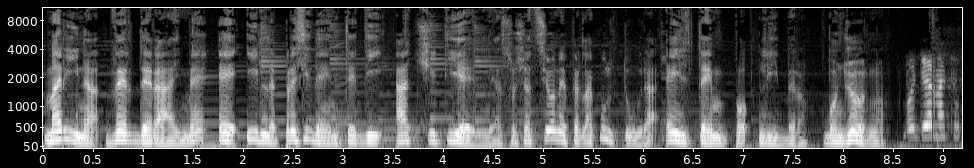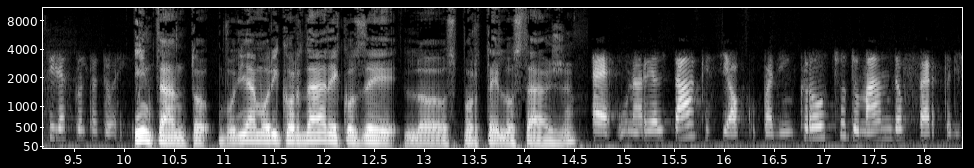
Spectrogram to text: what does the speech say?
Marina Verderaime è il presidente di ACTL, Associazione per la Cultura e il Tempo Libero. Buongiorno. Buongiorno a tutti gli ascoltatori. Intanto, vogliamo ricordare cos'è lo sportello stage? È una realtà che si occupa di incrocio domanda-offerta di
